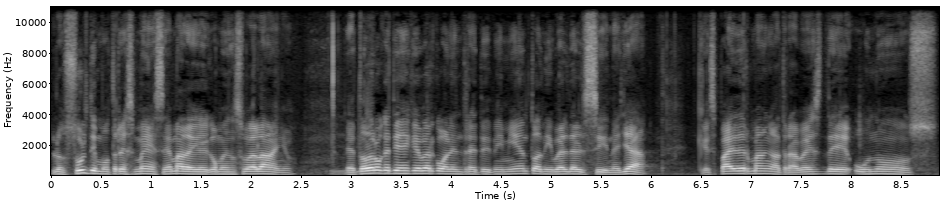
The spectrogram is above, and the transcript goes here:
los últimos tres meses, más de que comenzó el año, de todo lo que tiene que ver con el entretenimiento a nivel del cine ya, que Spider-Man a través de unos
